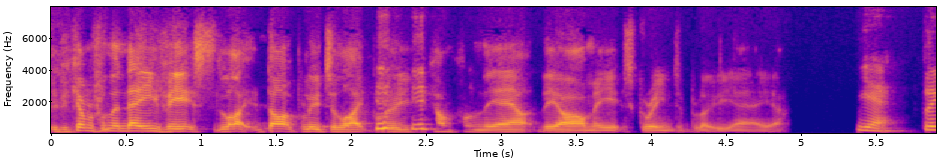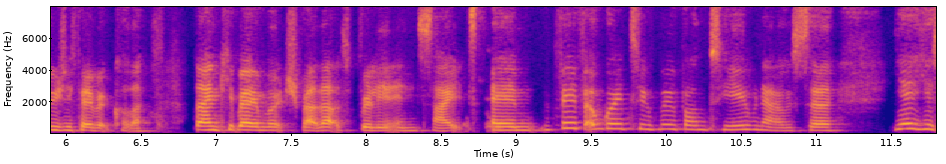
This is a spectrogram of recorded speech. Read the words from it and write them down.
If you come from the navy, it's light, dark blue to light blue. You come from the out the army, it's green to blue. Yeah, yeah. Yeah, blue's your favourite colour. Thank you very much, Matt. That's brilliant insight. Um, Viv, I'm going to move on to you now. So, yeah, your,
